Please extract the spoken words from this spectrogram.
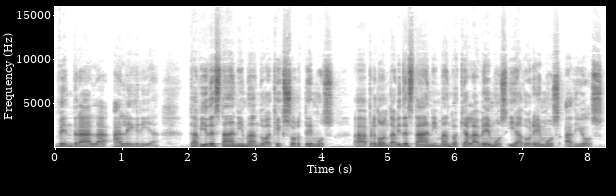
vendrá la alegría. David está animando a que exhortemos, perdón, David está animando a que alabemos y adoremos a Dios.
